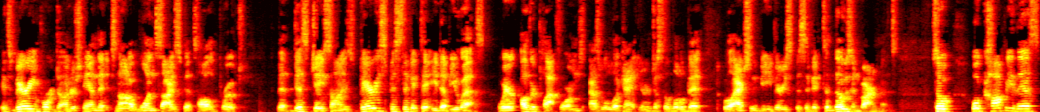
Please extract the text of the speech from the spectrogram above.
it's very important to understand that it's not a one size fits all approach, that this JSON is very specific to AWS, where other platforms, as we'll look at here in just a little bit, will actually be very specific to those environments. So we'll copy this,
